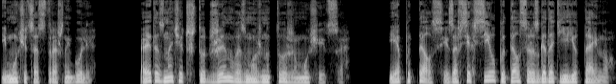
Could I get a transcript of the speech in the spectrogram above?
и мучиться от страшной боли? А это значит, что Джен, возможно, тоже мучается. Я пытался, изо всех сил пытался разгадать ее тайну.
